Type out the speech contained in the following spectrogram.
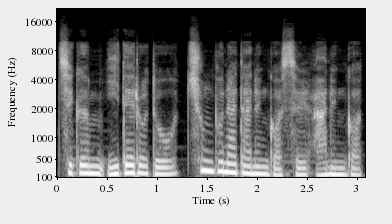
지금 이대로도 충분하다는 것을 아는 것.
